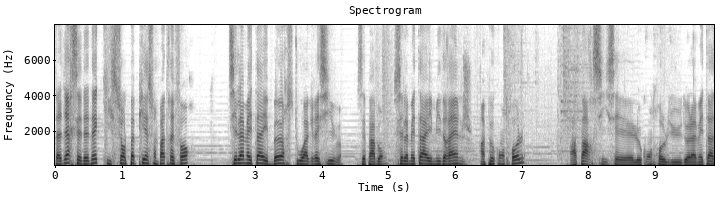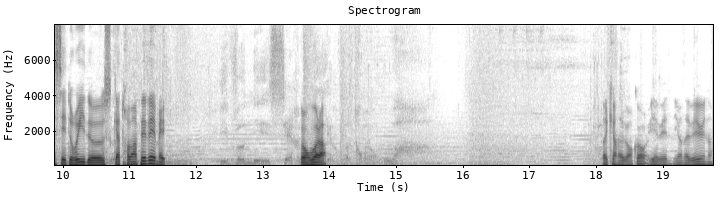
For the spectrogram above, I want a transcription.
C'est-à-dire que c'est des decks qui, sur le papier, sont pas très forts. Si la méta est burst ou agressive, c'est pas bon. Si la méta est mid-range, un peu contrôle, à part si c'est le contrôle de la méta, c'est druide euh, 80 PV, mais... Donc voilà. C'est vrai qu'il y en avait encore. Il y, en avait une.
